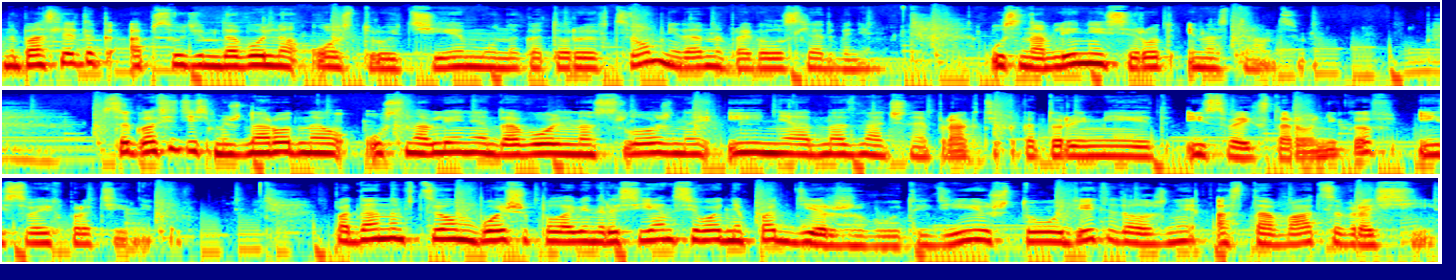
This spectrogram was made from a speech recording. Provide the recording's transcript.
Напоследок обсудим довольно острую тему, на которую в ЦИОМ недавно провел исследование – усыновление сирот иностранцами. Согласитесь, международное усыновление довольно сложная и неоднозначная практика, которая имеет и своих сторонников, и своих противников. По данным в ЦИОМ, больше половины россиян сегодня поддерживают идею, что дети должны оставаться в России,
